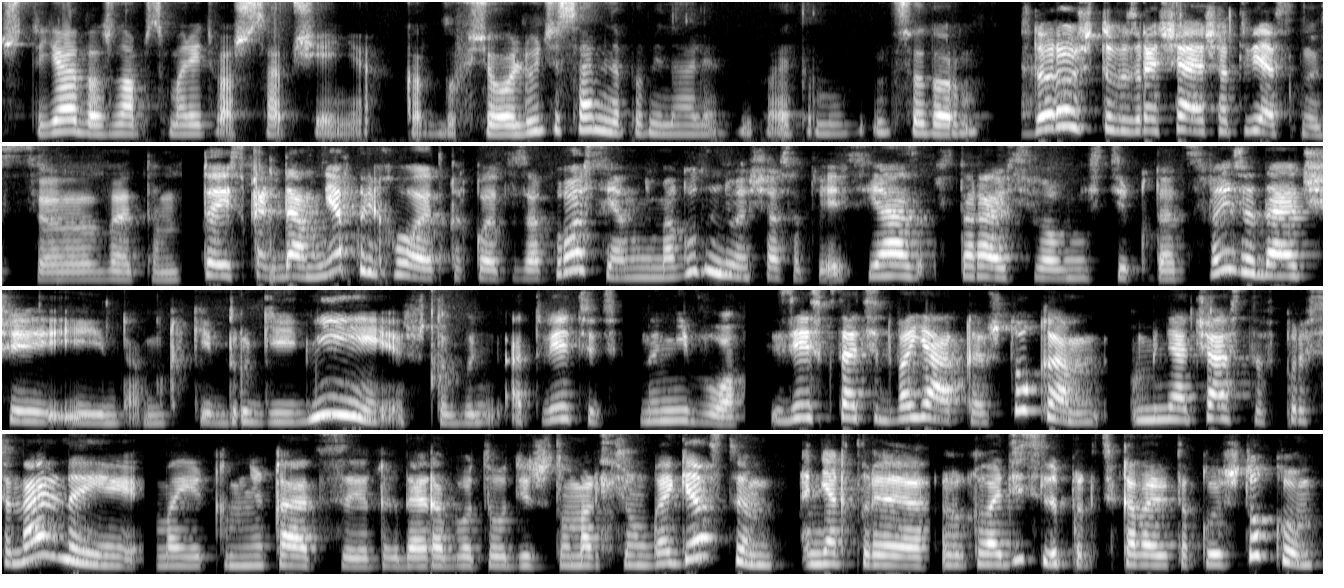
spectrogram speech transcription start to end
что я должна посмотреть ваше сообщение. Как бы все, люди сами напоминали, поэтому все норм. Здорово, что возвращаешь ответственность э, в этом. То есть, когда мне приходит какой-то запрос, я не могу на него сейчас ответить. Я стараюсь его внести куда-то свои задачи и там, на какие-то другие дни, чтобы ответить на него. Здесь, кстати, двоякая штука. У меня часто в профессиональной моей коммуникации, когда я работала в диджитал-маркетинговом агентстве, некоторые руководители практиковали такую штуку.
